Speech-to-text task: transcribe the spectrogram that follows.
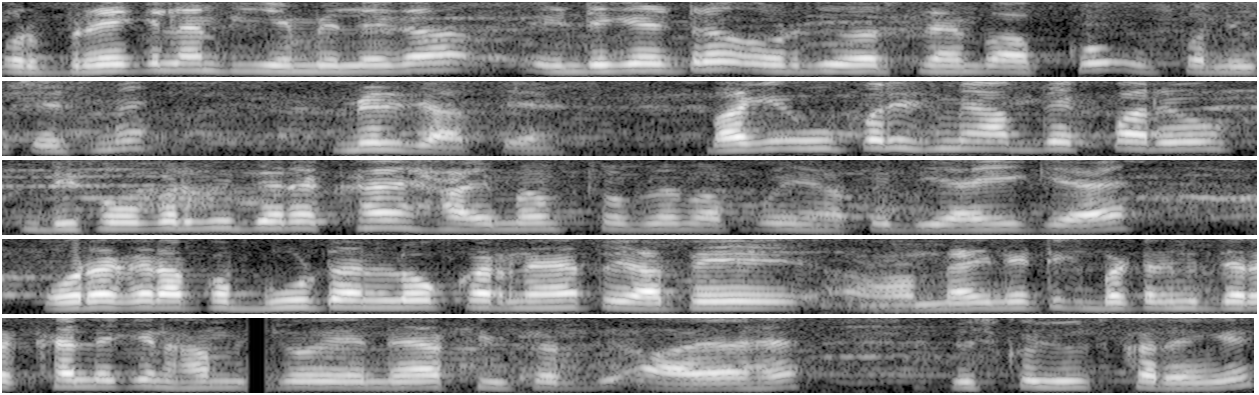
और ब्रेक लैंप ये मिलेगा इंडिकेटर और रिवर्स लैंप आपको ऊपर नीचे इसमें मिल जाते हैं। बाकी ऊपर इसमें आप देख पा रहे हो डिफोगर भी दे रखा है। हाई माउंट प्रॉब्लम आपको यहाँ पे दिया ही गया है। और अगर आपको बूट अनलॉक करना है तो यहाँ पे मैग्नेटिक बटन भी दे रखा है, लेकिन हम जो ये नया फीचर आया है, इसको यूज़ करेंगे।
